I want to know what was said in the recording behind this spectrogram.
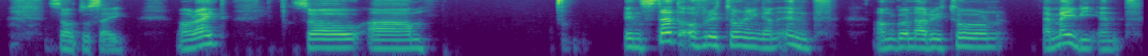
so to say, all right? So um, instead of returning an int, I'm gonna return a maybe int.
